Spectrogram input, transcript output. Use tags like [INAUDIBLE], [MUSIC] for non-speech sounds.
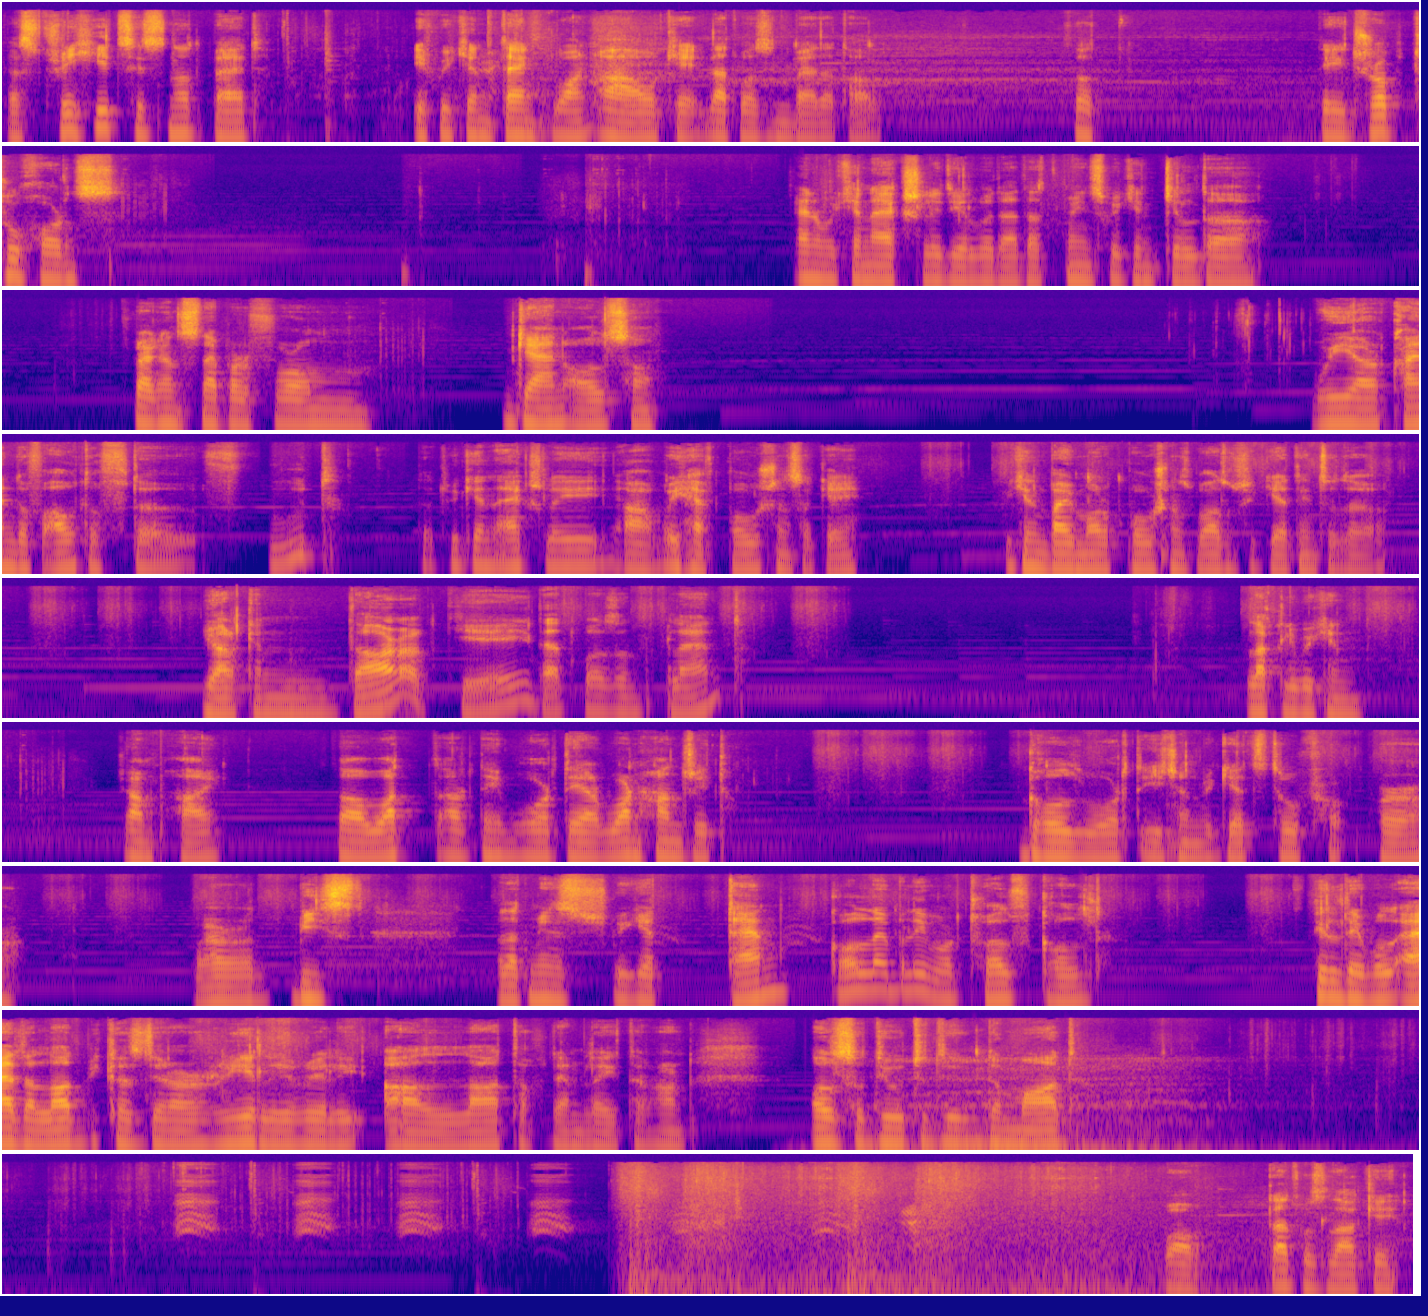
That's three hits, it's not bad. If we can tank one... Ah, okay, that wasn't bad at all. So, they drop two horns. And we can actually deal with that. That means we can kill the Dragon Snapper from Gaan also. We are kind of out of the food that we can actually... Ah, we have potions, okay. We can buy more potions once we get into the Jharkendar. Okay, that wasn't planned. Luckily we can jump high. So what are they worth? They are 100 gold worth each and we get two per, per beast that means we get 10 gold, I believe, or 12 gold. Still, they will add a lot because there are really, really a lot of them later on. Also due to the, the mod. Wow, that was lucky.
